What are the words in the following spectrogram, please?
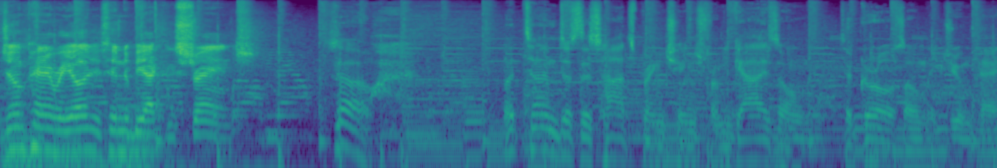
Junpei and Ryoji seem to be acting strange. So, what time does this hot spring change from guys only to girls only, Junpei?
